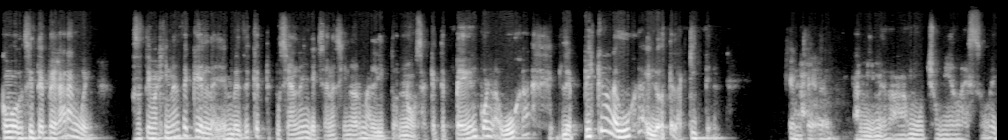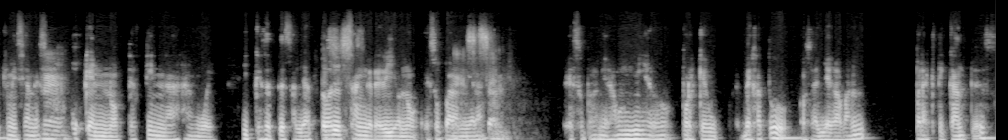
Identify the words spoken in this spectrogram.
como si te pegaran, güey. O sea, ¿te imaginas de que en vez de que te pusieran la inyección así normalito, no, o sea, que te peguen con la aguja, le piquen la aguja y luego te la quiten? Qué pedo. A mí me daba mucho miedo eso, güey, que me hicieran eso. Mm. O que no te atinaran, güey. Y que se te salía todo el sangrerío, no. Eso para mí era. Eso para mí era un miedo, porque deja tú, o sea, llegaban practicantes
